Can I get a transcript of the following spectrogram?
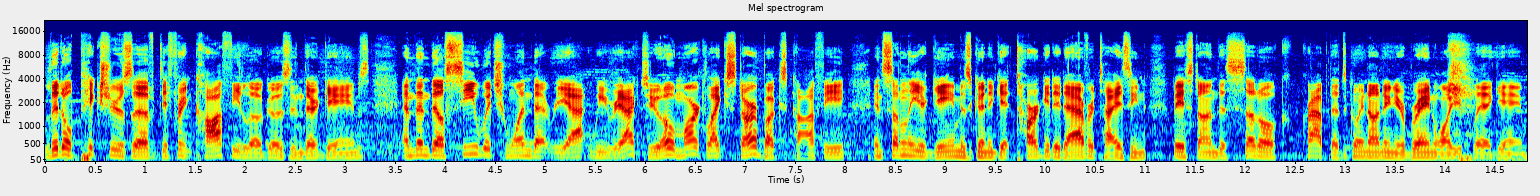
little pictures of different coffee logos in their games, and then they'll see which one that react we react to. Oh, Marc likes Starbucks coffee, and suddenly your game is going to get targeted advertising based on this subtle crap that's going on in your brain while you play a game.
